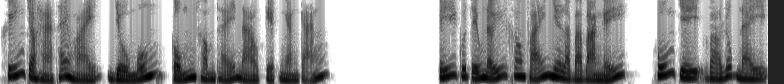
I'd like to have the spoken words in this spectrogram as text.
khiến cho Hà Thái Hoài dù muốn cũng không thể nào kịp ngăn cản. Ý của tiểu nữ không phải như là bà bà nghĩ, huống chi vào lúc này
